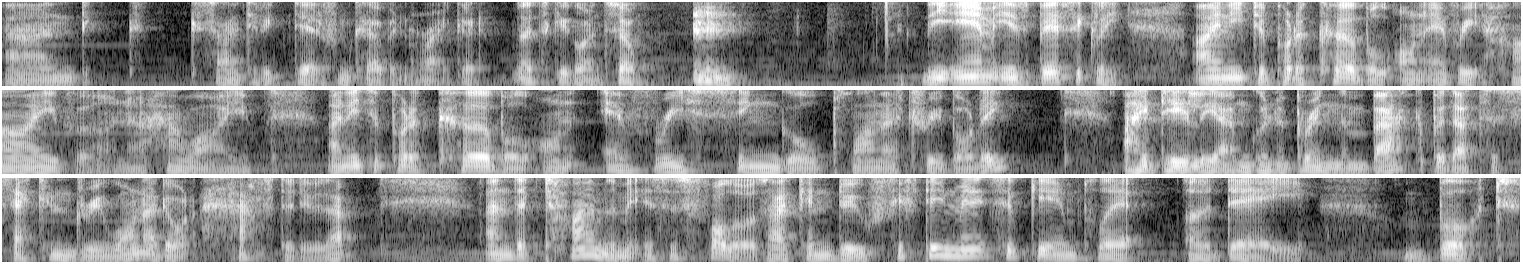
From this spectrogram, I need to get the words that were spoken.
and scientific data from Kerbin. Right, good. Let's get going. So The aim is basically, I need to put a Kerbal on every, hi Werner, uh, how are you? I need to put a Kerbal on every single planetary body. Ideally, I'm going to bring them back, but that's a secondary one. I don't have to do that. And the time limit is as follows. I can do 15 minutes of gameplay a day, but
